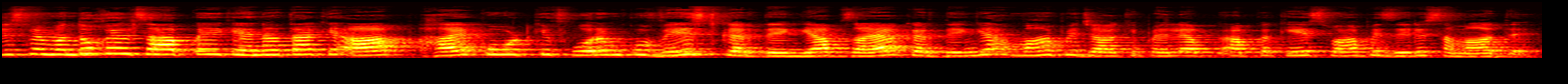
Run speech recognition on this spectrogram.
जिसमें मंदोखेल साहब का ये कहना था कि आप हाई कोर्ट के फोरम को वेस्ट कर देंगे आप ज़ाया कर देंगे आप वहाँ पे जाके पहले आप, आपका केस वहाँ पे जेर समात है।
